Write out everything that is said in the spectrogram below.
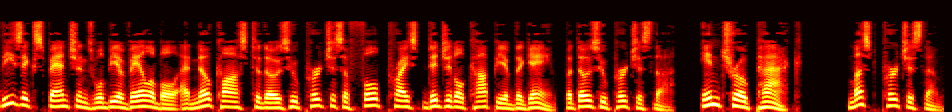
These expansions will be available at no cost to those who purchase a full-priced digital copy of the game, but those who purchase the «intro pack» must purchase them.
